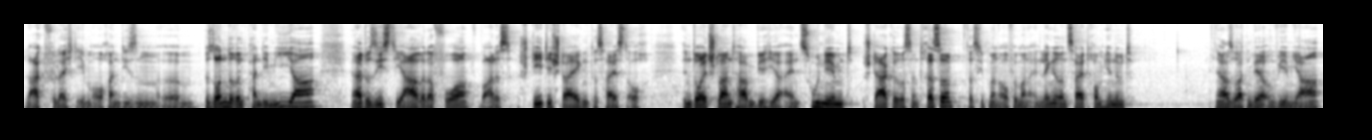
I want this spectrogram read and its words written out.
lag vielleicht eben auch an diesem ähm, besonderen Pandemiejahr. Ja, du siehst, die Jahre davor war das stetig steigend. Das heißt, auch in Deutschland haben wir hier ein zunehmend stärkeres Interesse. Das sieht man auch, wenn man einen längeren Zeitraum hier nimmt. Ja, so hatten wir irgendwie im Jahr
